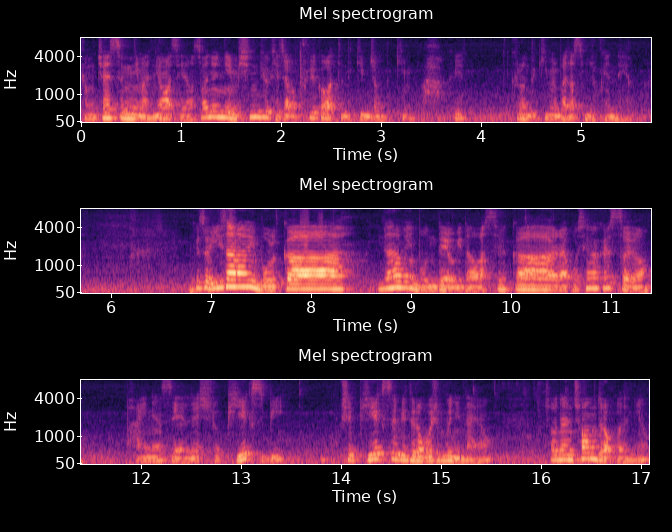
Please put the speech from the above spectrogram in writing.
경찰승님 안녕하세요. 써니님 신규 계좌가 풀릴 것 같은 느낌적 느낌. 아, 그런 느낌을 맞았으면 좋겠네요. 그래서 이 사람이 뭘까? 이 사람이 뭔데 여기 나왔을까라고 생각했어요. 바이낸스 LLC로 BXB? 혹시 BXB 들어보신 분 있나요? 저는 처음 들었거든요.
